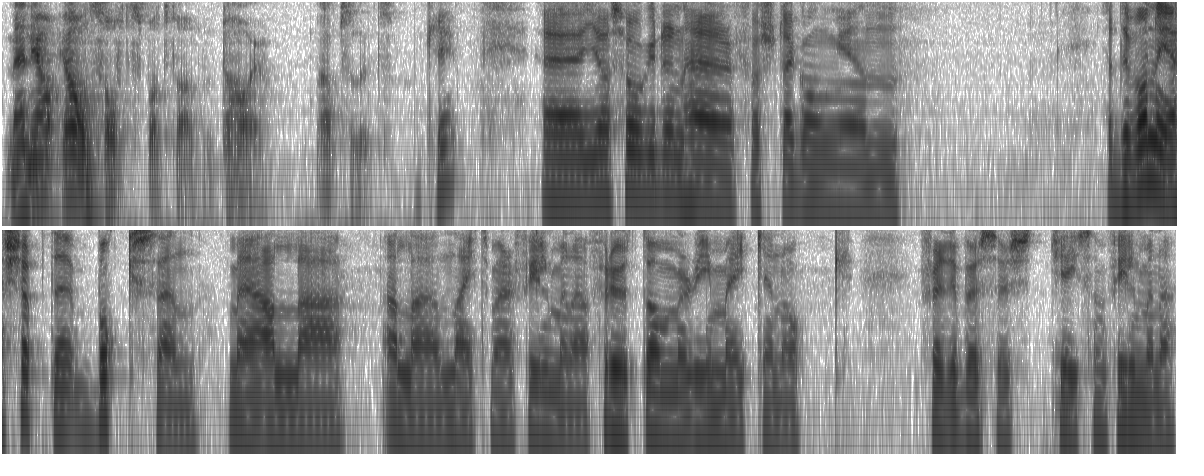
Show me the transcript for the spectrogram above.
Men jag, jag har en soft spot för den, det har jag. Absolut. okej. Okay. jag såg ju den här första gången. Ja, det var när jag köpte boxen med alla, alla Nightmare-filmerna. Förutom remaken och Freddy vs. Jason-filmerna.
